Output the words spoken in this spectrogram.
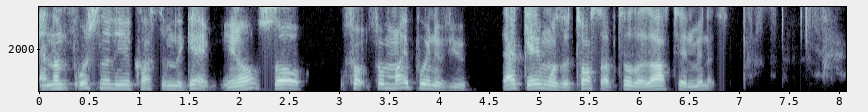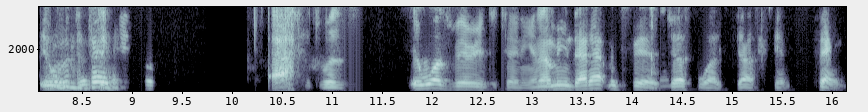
And unfortunately, it cost him the game, you know? So, from, from my point of view, that game was a toss up till the last 10 minutes. It, it was, was entertaining. ah, it was it was very entertaining. And I mean that atmosphere just was just insane.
